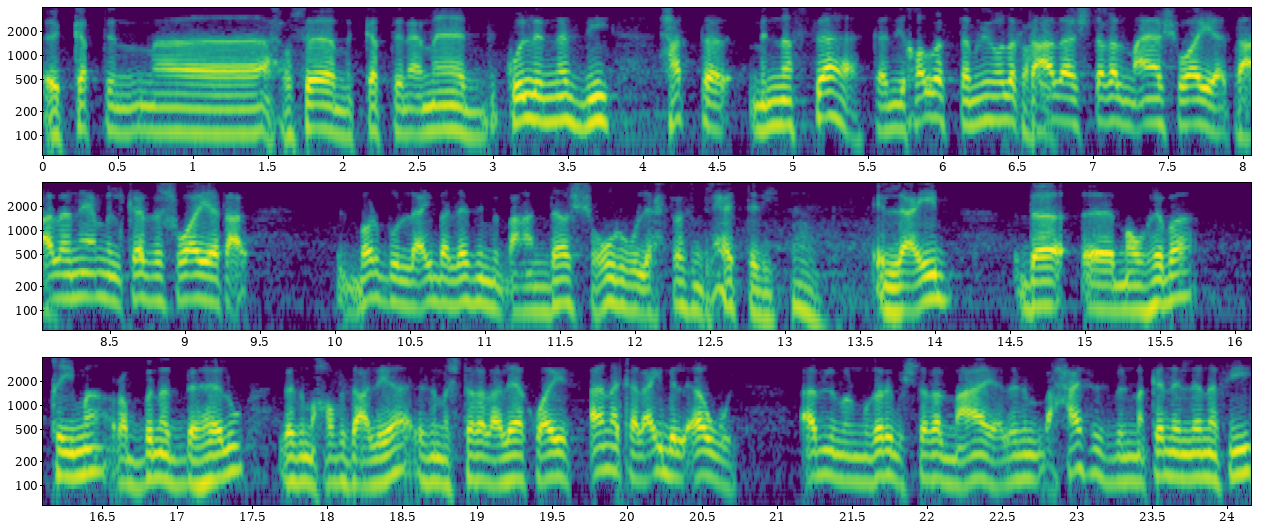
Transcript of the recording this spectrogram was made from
الكابتن آه، حسام الكابتن عماد كل الناس دي حتى من نفسها. كان يخلص تمرين يقول لك صحيح. تعالى اشتغل معايا شوية تعالى نعمل كذا شوية تعالى برضو اللعيبة لازم يبقى عندها الشعور والإحساس بالحتة دي. اللعيب ده آه، موهبة قيمة ربنا اداها له لازم أحافظ عليها لازم أشتغل عليها كويس. أنا كلعيب الأول قبل ما المدرب يشتغل معايا. لازم أبقى حاسس بالمكان اللي أنا فيه.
